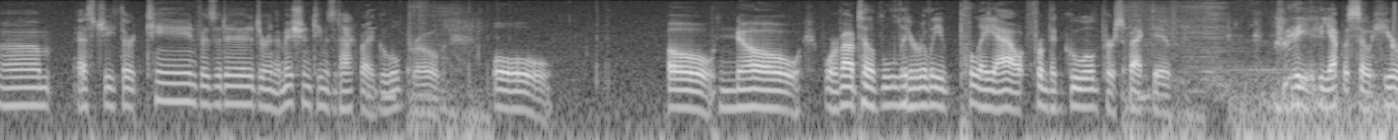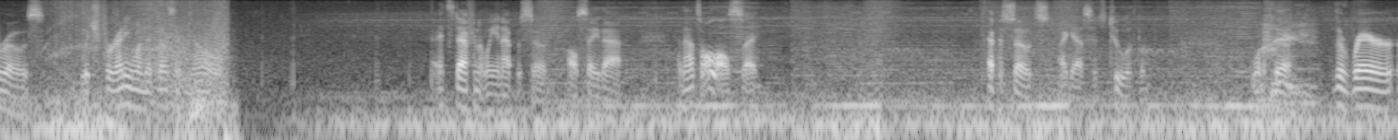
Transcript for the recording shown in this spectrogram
Um, SG-13 visited during the mission. Team is attacked by a Goa'uld probe. Oh. Oh, no. We're about to literally play out from the Goa'uld perspective the, the episode Heroes, which for anyone that doesn't know, it's definitely an episode. I'll say that. And that's all I'll say. Episodes, I guess. It's two of them one of the the rare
